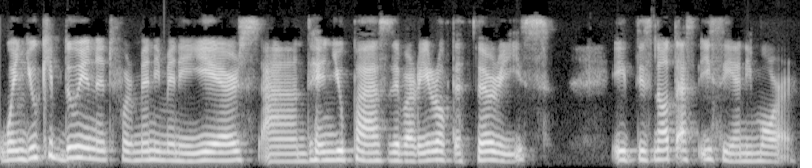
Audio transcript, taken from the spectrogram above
When you keep doing it for many many years and then you pass the barrier of the 30s it is not as easy anymore.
